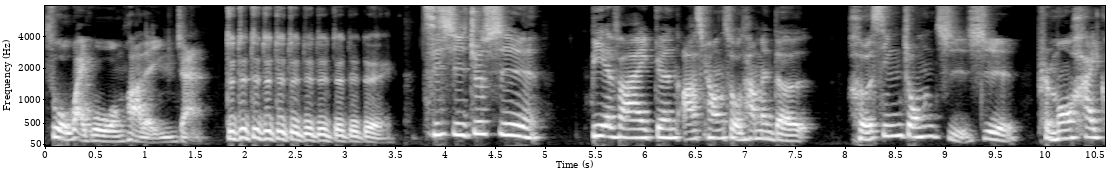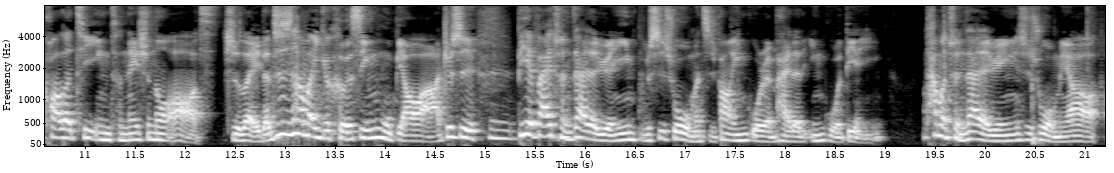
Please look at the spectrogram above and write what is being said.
做外国文化的影展，对对对对对对对对对对对，其实就是 BFI 跟 Arts Council 他们的核心宗旨是。promote high quality international art 之类的，这是他们一个核心目标啊。就是 BFI 存在的原因，不是说我们只放英国人拍的英国电影，他们存在的原因是说我们要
